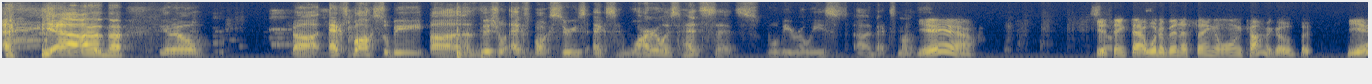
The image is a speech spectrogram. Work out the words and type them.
yeah, I don't know. You know, uh, Xbox will be uh, official Xbox Series X wireless headsets will be released uh, next month. Yeah, you think that would have been a thing a long time ago, but yeah,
